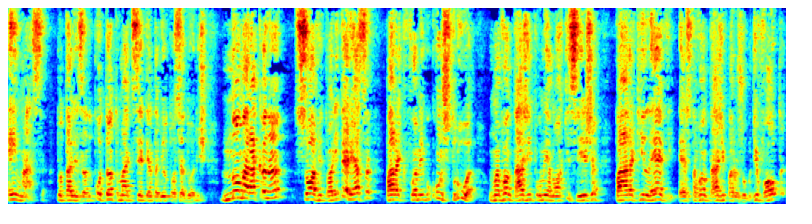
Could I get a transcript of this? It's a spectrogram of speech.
em massa, totalizando, portanto, mais de 70 mil torcedores. No Maracanã, só a vitória interessa para que o Flamengo construa uma vantagem, por menor que seja, para que leve esta vantagem para o jogo de volta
